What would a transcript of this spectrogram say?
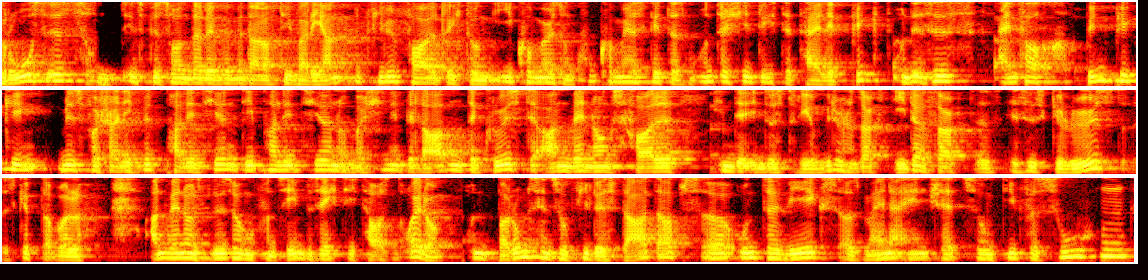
groß ist und insbesondere wenn man dann auf die Variantenvielfalt Richtung E-Commerce und Q-Commerce geht, dass man unterschiedlichste Teile pickt und es ist einfach Bin-Picking ist wahrscheinlich mit Palettieren, Depalettieren und Maschinen beladen der größte Anwendungsfall in der Industrie. Und wie du schon sagst, jeder sagt, es ist gelöst. Es gibt aber Anwendungslösungen von 10.000 bis 60.000 Euro. Und warum sind so viele Startups äh, unterwegs? Aus meiner Einschätzung, die versuchen,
